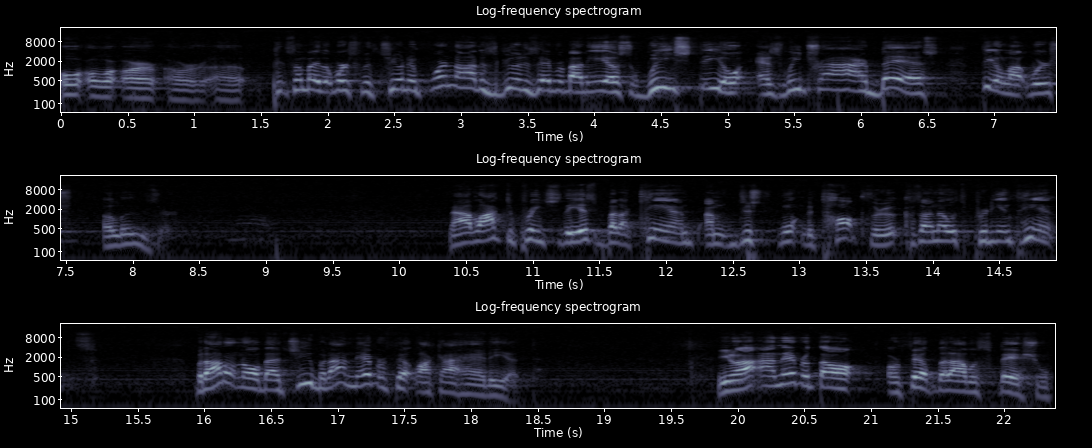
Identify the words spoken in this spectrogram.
or, or, or, or uh, somebody that works with children, if we're not as good as everybody else, we still, as we try our best, feel like we're a loser. Now, I'd like to preach this, but I can't. I'm just wanting to talk through it because I know it's pretty intense. But I don't know about you, but I never felt like I had it. You know, I, I never thought or felt that I was special.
